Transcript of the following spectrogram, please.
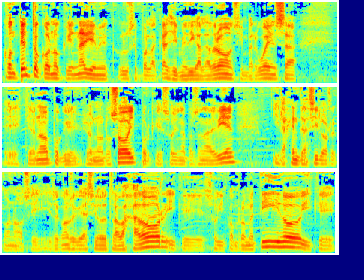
contento con lo que nadie me cruce por la calle y me diga ladrón, sinvergüenza, este, no, porque yo no lo soy, porque soy una persona de bien y la gente así lo reconoce y reconoce que he sido trabajador y que soy comprometido y que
